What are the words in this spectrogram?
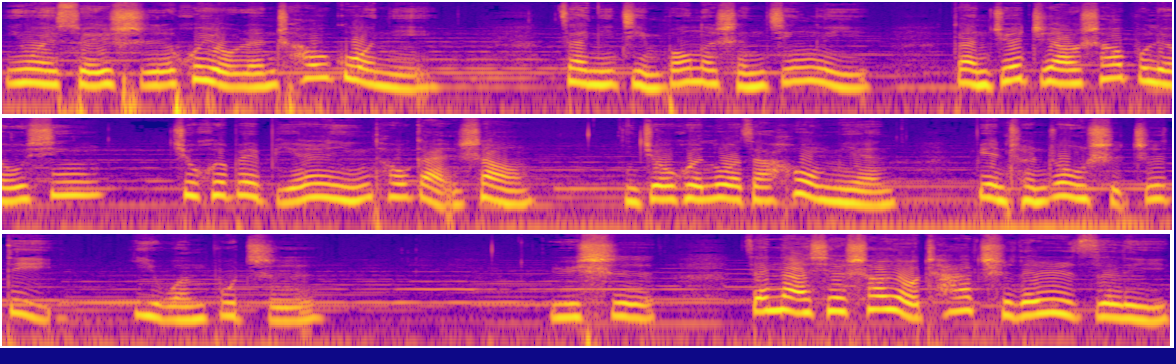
因为随时会有人超过你。在你紧绷的神经里，感觉只要稍不留心，就会被别人迎头赶上，你就会落在后面，变成众矢之的，一文不值。于是，在那些稍有差池的日子里，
